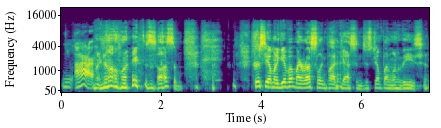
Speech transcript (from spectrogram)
You are. I know right? This is awesome. Christy i'm going to give up my wrestling podcast and just jump on one of these.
